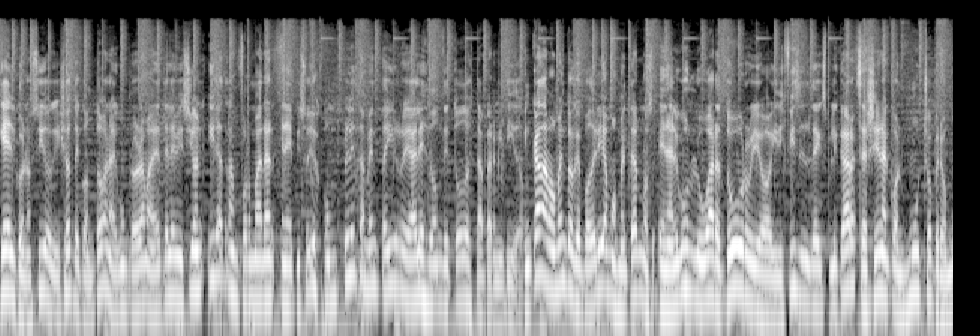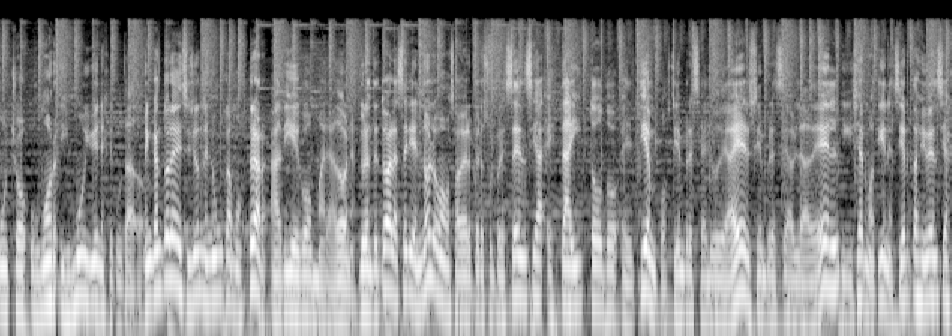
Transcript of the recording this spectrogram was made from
que el conocido Guillote contó en algún programa de televisión y la transformaran en episodios completamente irreales donde todo está permitido. En cada momento que podríamos meternos en algún lugar turbio y difícil de explicar, se llena con mucho pero mucho humor y muy bien ejecutado. Me encantó la decisión de nunca mostrar a Diego Maradona. Durante toda la serie no lo vamos a ver, pero su presencia está ahí todo el tiempo. Siempre se alude a él, siempre se habla de él y Guillermo tiene ciertas vivencias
